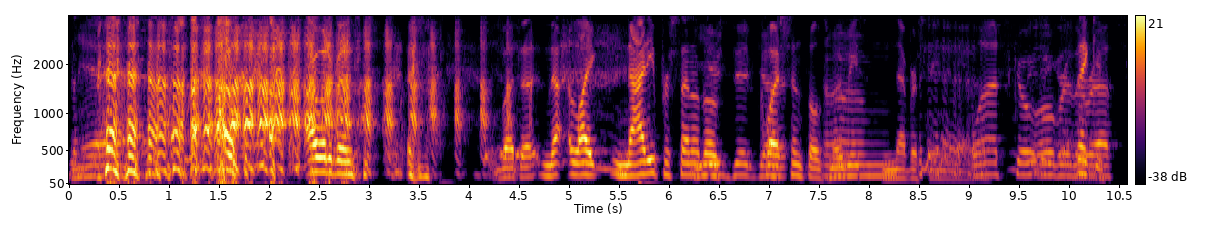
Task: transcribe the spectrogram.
Yeah. I, I would have been, but uh, no- like ninety percent of You those questions, it. those movies, Um, never seen any. Let's go over the Thank you. rest.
